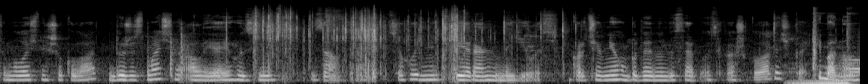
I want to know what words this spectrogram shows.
Це молочний шоколад. Дуже смачно, але я його з'їм завтра. Сьогодні я реально не їлась. Коротше, в нього буде на десерт ось така шоколадочка і банан.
